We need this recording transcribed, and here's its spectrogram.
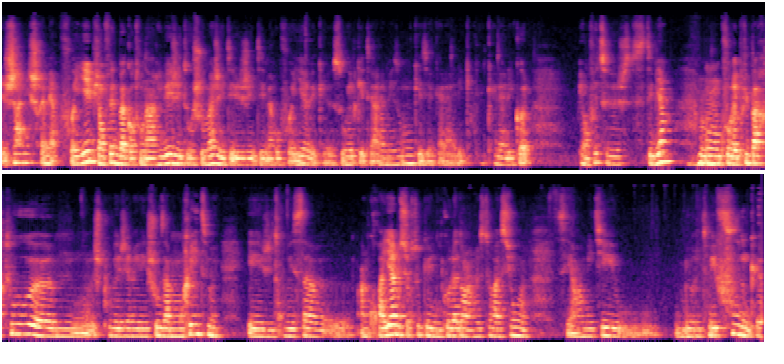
mais jamais je serai mère au foyer. Puis en fait, bah, quand on est arrivé, j'étais au chômage, j'ai été, j'ai été mère au foyer avec euh, Soel qui était à la maison, Kezia qui allait à l'école. Et en fait, euh, c'était bien. On courait plus partout, euh, je pouvais gérer les choses à mon rythme. Et j'ai trouvé ça euh, incroyable, surtout que Nicolas, dans la restauration, c'est un métier où, où le rythme est fou. Donc, euh,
